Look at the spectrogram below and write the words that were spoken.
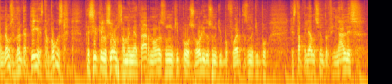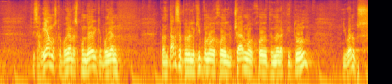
andamos enfrente a Tigres, tampoco es decir que los íbamos a mañatar, ¿no? Es un equipo sólido, es un equipo fuerte, es un equipo que está peleando siempre finales. Y sabíamos que podían responder y que podían levantarse, pero el equipo no dejó de luchar, no dejó de tener actitud. Y bueno, pues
